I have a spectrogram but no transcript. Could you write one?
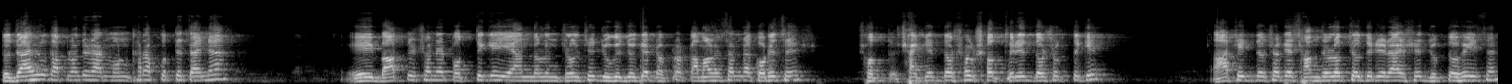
তো যাই হোক, আপনাদের আর মন খারাপ করতে চাই না। এই বাহাত্তর সনের পর থেকে এই আন্দোলন চলছে। যুগে যুগে ডক্টর কামাল হোসেনরা করেছে ষাটের দশক, সত্তরের দশক থেকে। আশির দশকে শামসুলক চৌধুরীরা এসে যুক্ত হয়েছেন।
